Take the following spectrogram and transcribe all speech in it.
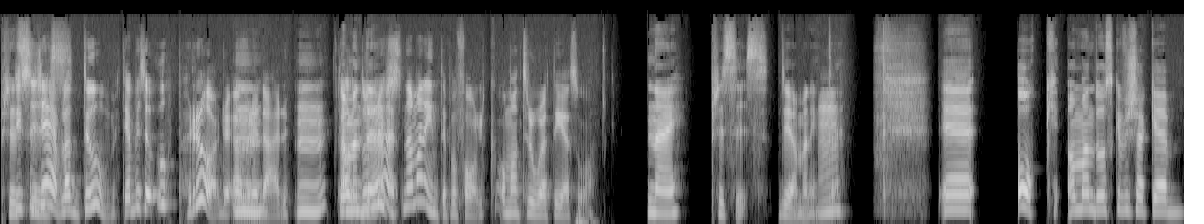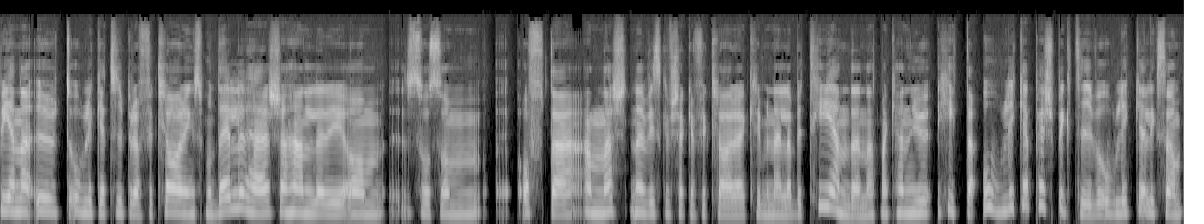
Precis. Det är så jävla dumt, jag blir så upprörd över Mm. det där. Mm, Då, ja, men då där, lyssnar man inte på folk om man tror att det är så. Nej, precis. Det gör man inte. Mm. Eh, och om man då ska försöka bena ut olika typer av förklaringsmodeller här så handlar det ju om, eh, så som ofta annars när vi ska försöka förklara kriminella beteenden, att man kan ju hitta olika perspektiv och olika liksom,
